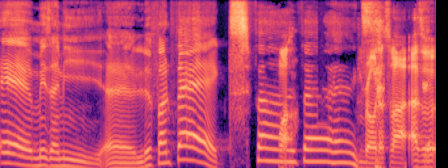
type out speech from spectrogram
Eh, mes amis, äh, le Fun Facts. Fun Wow. Facts. Bro, das war, also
